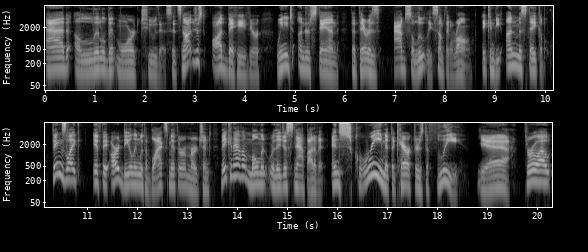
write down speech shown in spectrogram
add a little bit more to this. It's not just odd behavior. We need to understand that there is absolutely something wrong. It can be unmistakable. Things like if they are dealing with a blacksmith or a merchant, they can have a moment where they just snap out of it and scream at the characters to flee, Yeah, throw out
